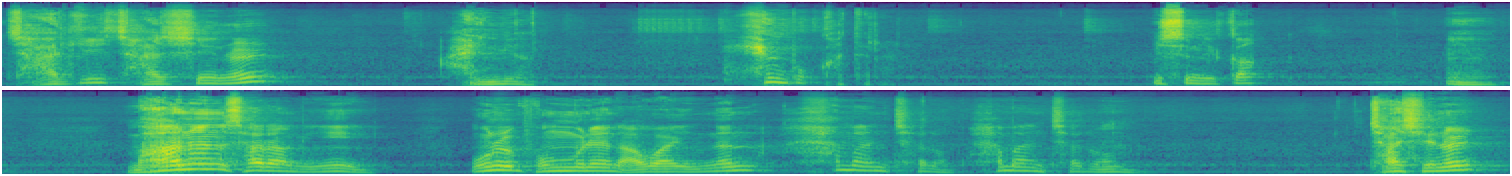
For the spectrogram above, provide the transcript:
자기 자신을 알면 행복하더라. 있습니까? 예. 많은 사람이 오늘 본문에 나와 있는 하만처럼 하만처럼 자신을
